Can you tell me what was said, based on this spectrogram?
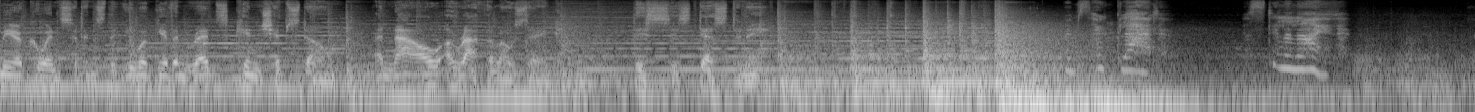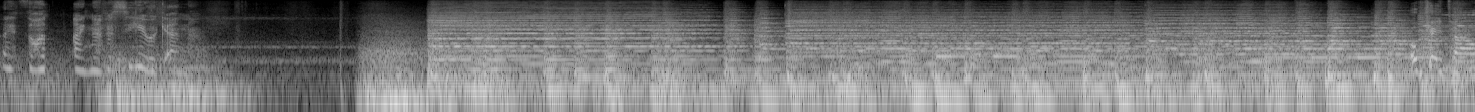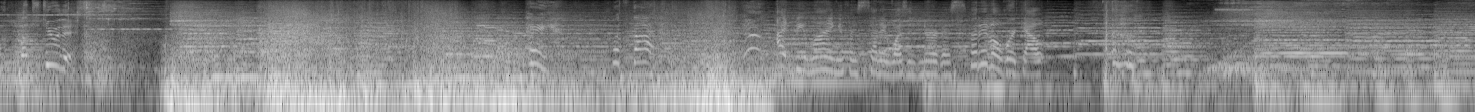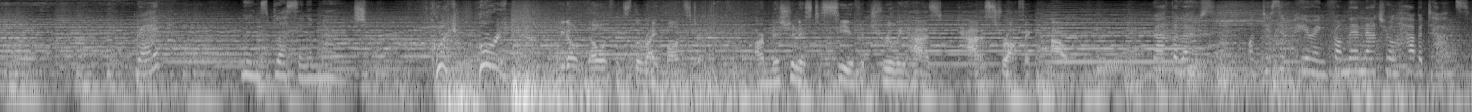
mere coincidence that you were given Red's kinship stone, and now a Rathalos egg. This is destiny. I'm so glad you're still alive. I thought I'd never see you again. If I said I wasn't nervous, but it'll work out. Red? Moon's blessing emerge. Quick, hurry! We don't know if it's the right monster. Our mission is to see if it truly has catastrophic power. Rathalos are disappearing from their natural habitats.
